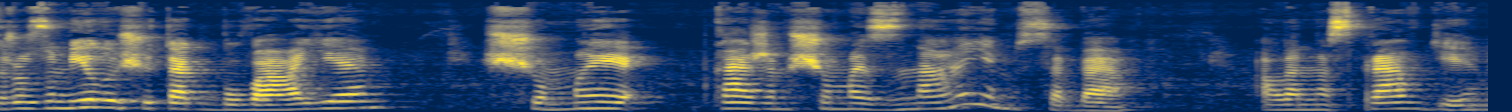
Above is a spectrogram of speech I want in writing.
Зрозуміло, що так буває, що ми кажемо, що ми знаємо себе, але насправді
